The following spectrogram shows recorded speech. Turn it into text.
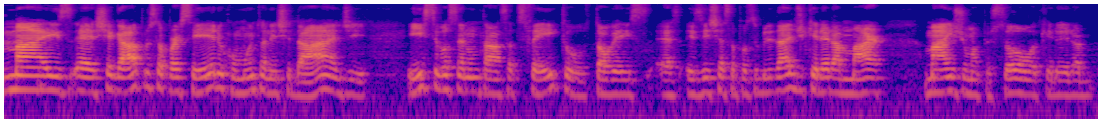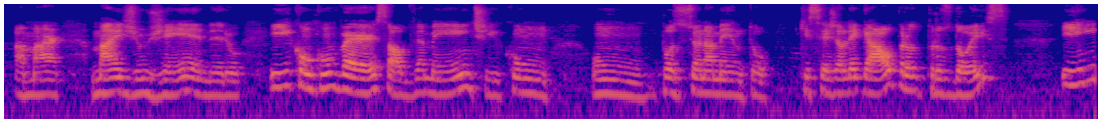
Mas é, chegar pro seu parceiro com muita honestidade. E se você não tá satisfeito, talvez é, existe essa possibilidade de querer amar mais de uma pessoa, querer amar mais de um gênero. E com conversa, obviamente, com um posicionamento que seja legal para os dois e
